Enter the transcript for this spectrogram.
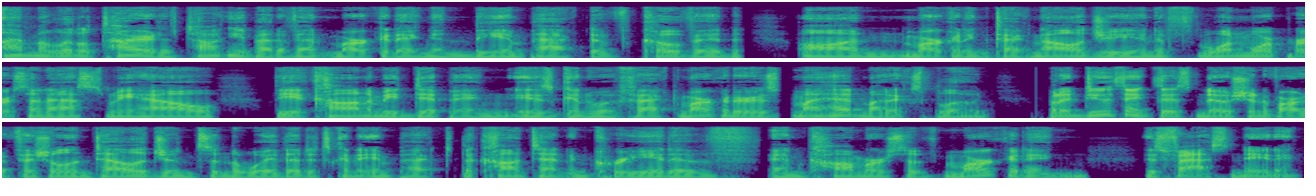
I'm a little tired of talking about event marketing and the impact of COVID on marketing technology. And if one more person asks me how the economy dipping is going to affect marketers, my head might explode. But I do think this notion of artificial intelligence and the way that it's going to impact the content and creative and commerce of marketing is fascinating.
